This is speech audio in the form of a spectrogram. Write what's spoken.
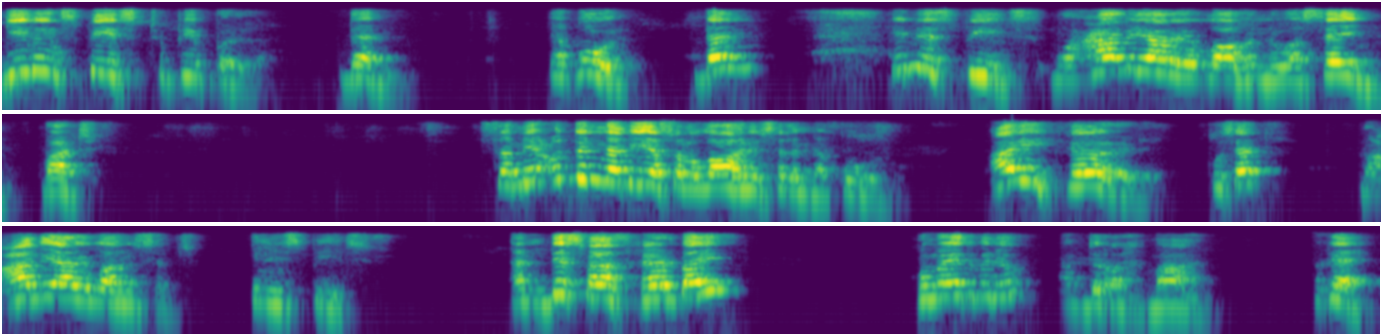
giving speech to people then يقول then in a speech معاوية رضي الله عنه was saying what سمعت النبي صلى الله عليه وسلم يقول I heard who said معاوية رضي الله عنه said in his speech and this was heard by Humayd bin Abdul Rahman. Okay,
